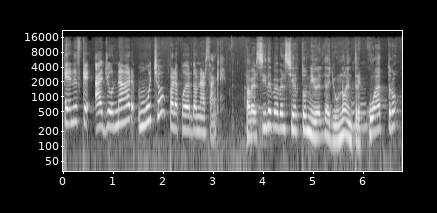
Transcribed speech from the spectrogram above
tienes que ayunar mucho para poder donar sangre. A ver, sí debe haber cierto nivel de ayuno, entre 4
